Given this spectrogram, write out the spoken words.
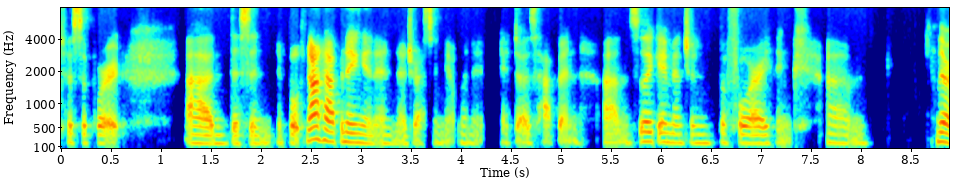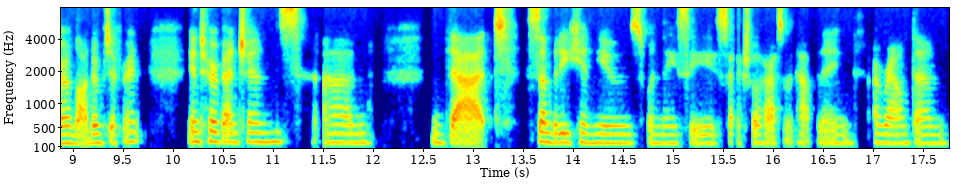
to support um, this in both not happening and, and addressing it when it, it does happen. Um, so like i mentioned before i think um, there are a lot of different interventions um, that somebody can use when they see sexual harassment happening around them.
